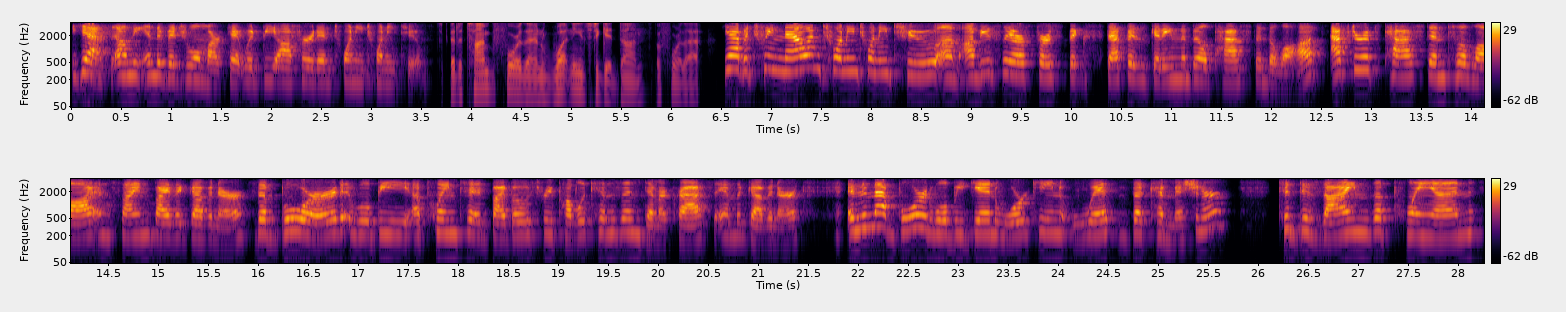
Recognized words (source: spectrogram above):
Yes, on the individual market would be offered in 2022. It's a bit of time before then. What needs to get done before that? Yeah, between now and 2022, um, obviously our first big step is getting the bill passed into law. After it's passed into law and signed by the governor, the board will be appointed by both Republicans and Democrats and the governor. And then that board will begin working with the commissioner to design the plan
